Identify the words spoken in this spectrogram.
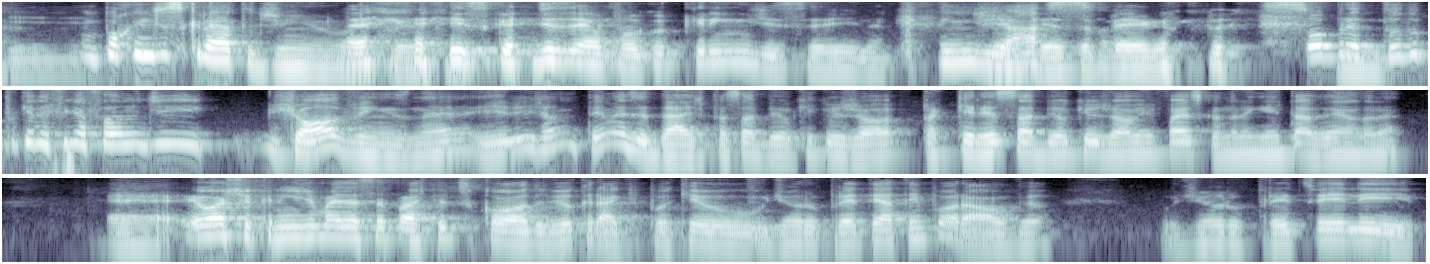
que... Um pouco indiscreto, Dinho. É, isso que eu ia dizer, é um pouco cringe isso aí, né? Cringeaço. Pergunta. Sobretudo porque ele fica falando de jovens, né? E ele já não tem mais idade para saber o que, que o jovem, para querer saber o que o jovem faz quando ninguém tá vendo, né? É, eu acho cringe, mas essa parte eu discordo, viu, craque? Porque o Dinheiro Preto é atemporal, viu? O Dinheiro Preto, ele.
